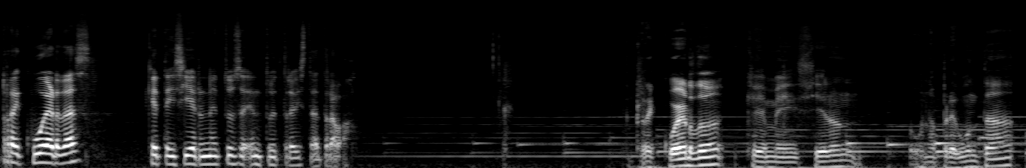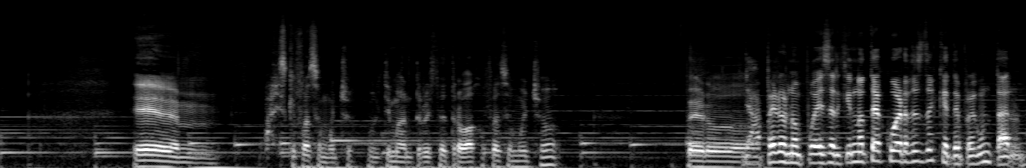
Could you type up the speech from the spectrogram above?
recuerdas que te hicieron en tu, en tu entrevista de trabajo? recuerdo que me hicieron una pregunta. Ay, es que fue hace mucho. Última entrevista de trabajo fue hace mucho. Pero. Ya, pero no puede ser que no te acuerdes de que te preguntaron.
